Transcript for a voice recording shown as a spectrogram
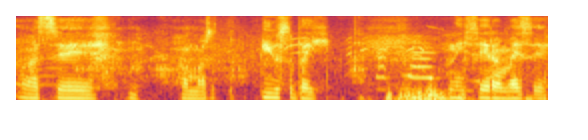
આ છે અમારા પિયુષભાઈ નીચે રમે છે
